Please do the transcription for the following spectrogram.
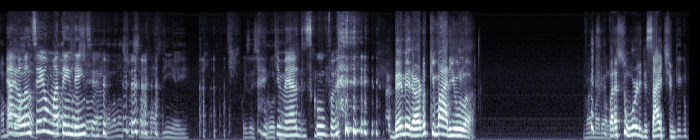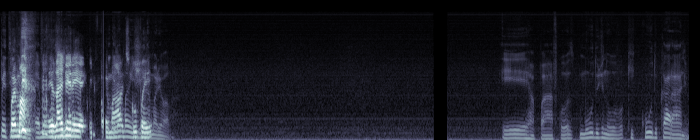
A é, eu lancei uma ela tendência. Lançou, é, ela lançou essa modinha aí. Coisa escrota. Que merda, desculpa. Bem melhor do que Mariula. Vai, Mariola. Parece um urle de site. Por que, que o PT Foi mal. é mangina? Exagerei aqui. Foi mal, é desculpa aí. Mariola? Ih, rapaz, ficou mudo de novo. Que cu do caralho.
